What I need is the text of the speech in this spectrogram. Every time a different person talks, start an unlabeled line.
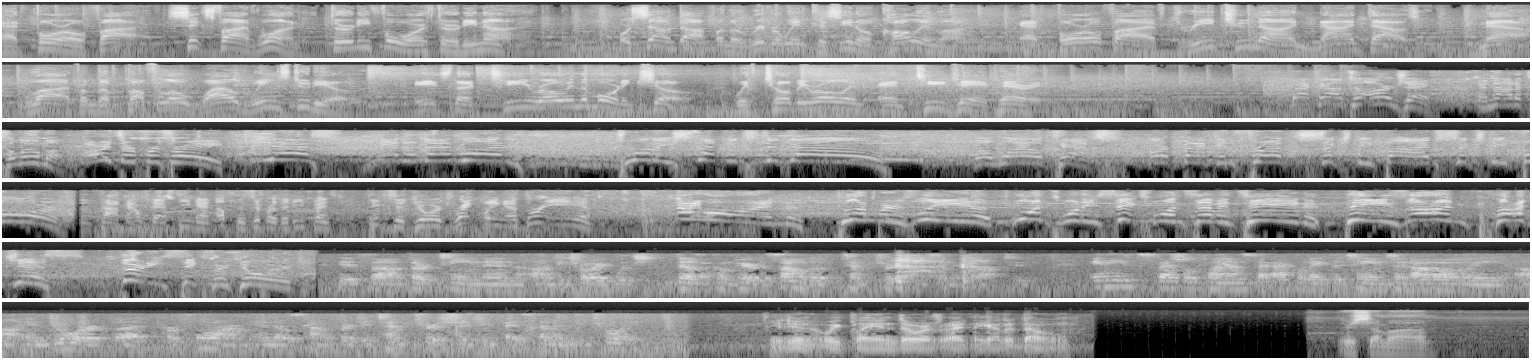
at 405 651 3439 or sound off on the Riverwind Casino call in line at 405 329 9000. Now, live from the Buffalo Wild Wing Studios, it's the T Row in the Morning Show with Toby Rowland and TJ Perry.
Back out to RJ. And now to Kaluma. Arthur for three. Yes! And that one. 20 seconds to go. The Wildcats are back in front 65 64.
Top bounce pass, D-man up the zipper of the defense. Kicks it George. Right wing a three. Nylon! Clippers lead 126 117. He's unconscious. 36 for George.
It's uh, 13 in uh, Detroit, which doesn't compare to some of the temperatures we've seen it up to. Any special plans to acclimate the team to not only uh, endure but perform in those kind of frigid temperatures should you face them in Detroit?
You do know we play indoors, right? And they got a dome.
There's some uh,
